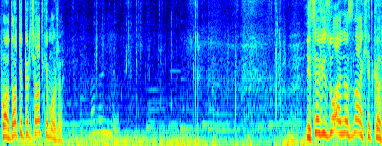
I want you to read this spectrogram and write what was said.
Па, дати перчатки може? І це візуальна знахідка.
